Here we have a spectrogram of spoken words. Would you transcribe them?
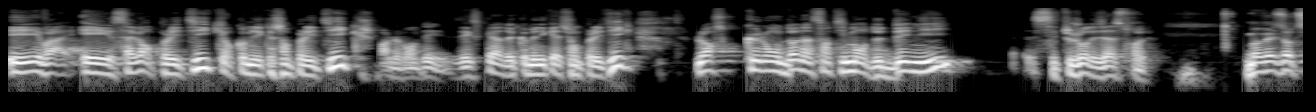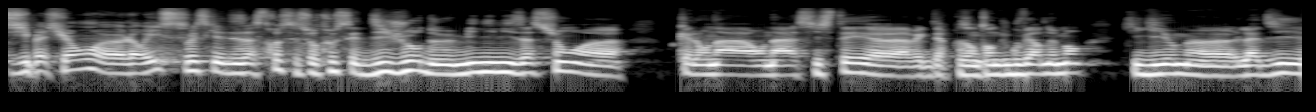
Et voilà. Et vous savez, en politique, en communication politique, je parle devant des experts de communication politique, lorsque l'on donne un sentiment de déni, c'est toujours désastreux. Mauvaise anticipation, euh, Loris? Oui, ce qui est désastreux, c'est surtout ces dix jours de minimisation euh, auxquels on a on a assisté avec des représentants du gouvernement qui, Guillaume l'a dit,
